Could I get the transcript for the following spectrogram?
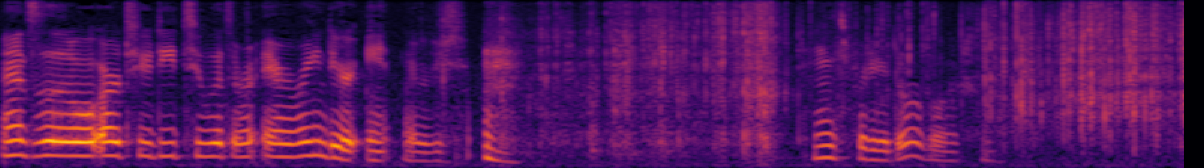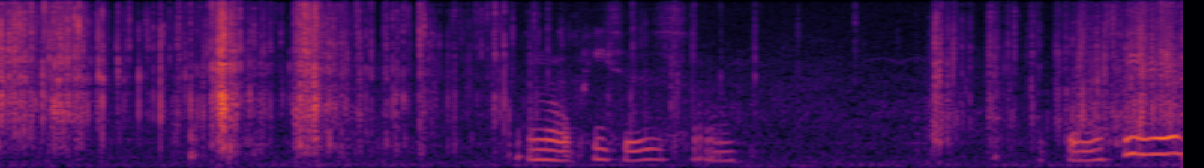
It's a little R2-D2 with reindeer antlers. it's pretty adorable, actually. Little pieces. So. Open this here.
